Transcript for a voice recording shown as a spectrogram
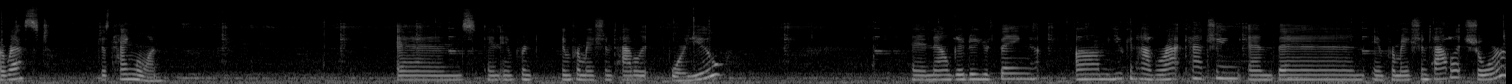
arrest? Just hang on. And an inf information tablet for you. And now go do your thing. Um, you can have rat catching and then information tablet, sure.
